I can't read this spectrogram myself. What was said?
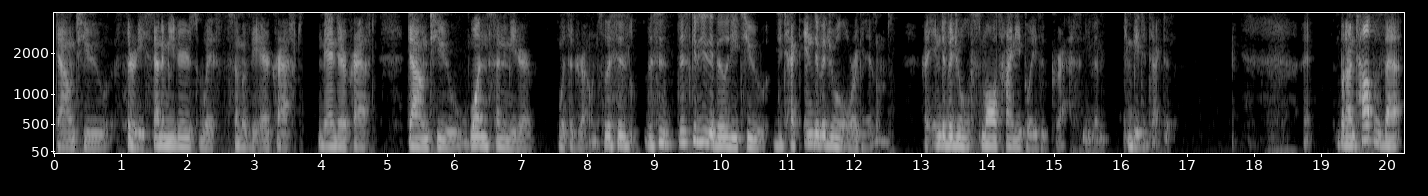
down to 30 centimeters with some of the aircraft, manned aircraft, down to one centimeter with a drone. So this is this is this gives you the ability to detect individual organisms, right? Individual small tiny blades of grass even can be detected. Right? But on top of that,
